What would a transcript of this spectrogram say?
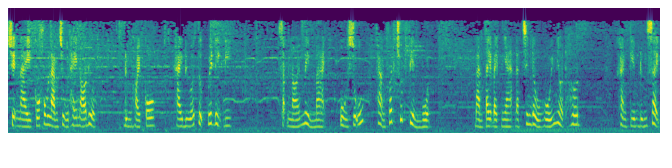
chuyện này cô không làm chủ thay nó được. Đừng hỏi cô, hai đứa tự quyết định đi. Giọng nói mềm mại, ủ rũ, phảng phất chút phiền muộn. Bàn tay Bạch Nhạn đặt trên đầu gối nhợt hơn. Khang Kiếm đứng dậy.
